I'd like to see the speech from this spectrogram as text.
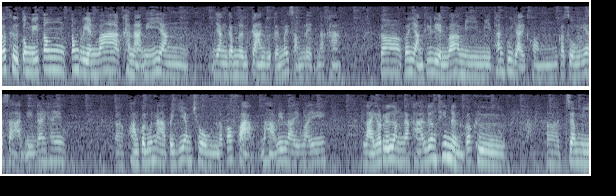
ก็คือตรงนี้ต้องต้องเรียนว่าขณะนี้ยังยังดำเนินการอยู่แต่ไม่สำเร็จนะคะ ก็ก็อย่างที่เรียนว่ามีมีท่านผู้ใหญ่ของกระทรวงวิทยาศาสตร์นี้ได้ให้ความกรุณาไปเยี่ยมชม แล้วก็ฝากมหาวิทยาลัยไว้หลายเรื่องนะคะ เรื่องที่หนึ่งก็คือ จะมี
